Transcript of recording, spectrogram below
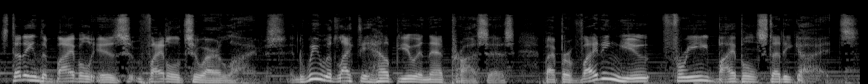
Studying the Bible is vital to our lives, and we would like to help you in that process by providing you free Bible study guides.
